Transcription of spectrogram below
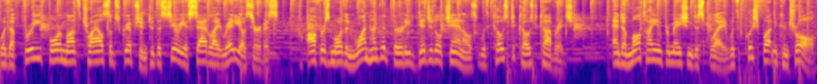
with a free four-month trial subscription to the Sirius satellite radio service offers more than 130 digital channels with coast-to-coast coverage. And a multi-information display with push-button control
